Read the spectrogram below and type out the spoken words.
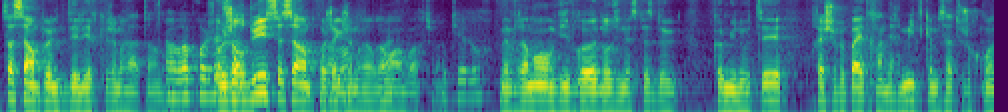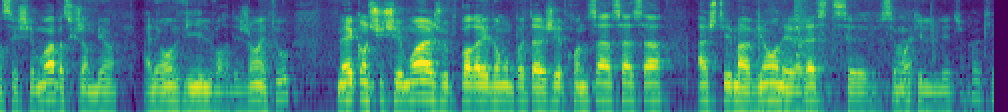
Ça, c'est un peu le délire que j'aimerais atteindre. Un vrai projet Aujourd'hui, ça, c'est un projet que j'aimerais vraiment Ouais. avoir, tu vois. Ok, lourd. Mais vraiment vivre dans une espèce de communauté. Après, je veux pas être un ermite comme ça, toujours coincé chez moi, parce que j'aime bien aller en ville, voir des gens et tout. Mais quand je suis chez moi, je veux pouvoir aller dans mon potager, prendre ça, ça, ça, acheter ma viande et le reste, c'est c'est moi Ouais. qui l'ai. Ok.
